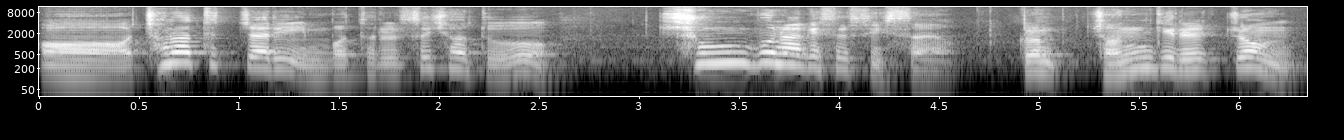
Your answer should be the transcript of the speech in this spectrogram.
어, 1000W짜리 인버터를 쓰셔도 충분하게 쓸 수 있어요. 그럼 전기를 좀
